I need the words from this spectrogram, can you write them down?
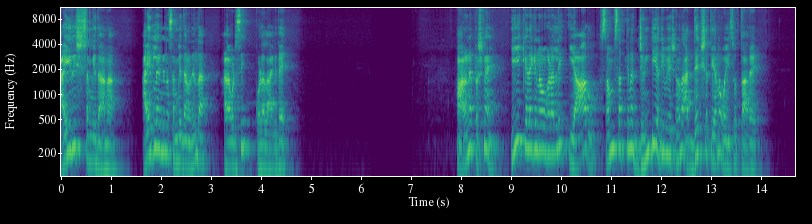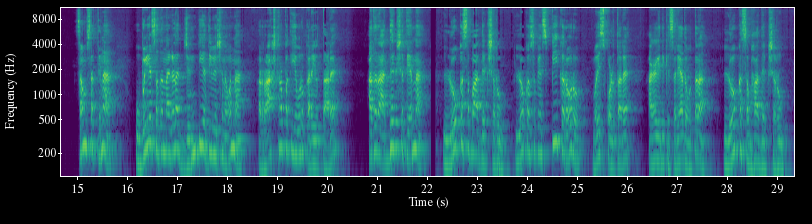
ಐರಿಷ್ ಸಂವಿಧಾನ, ಐರ್ಲೆಂಡಿನ ಸಂವಿಧಾನದಿಂದ ಅಳವಡಿಸಿಕೊಳ್ಳಲಾಗಿದೆ. ಆರನೇ ಪ್ರಶ್ನೆ, ಈ ಕೆಳಗಿನವುಗಳಲ್ಲಿ ಯಾರು ಸಂಸತ್ತಿನ ಜಂಟಿ ಅಧಿವೇಶನದ ಅಧ್ಯಕ್ಷತೆಯನ್ನು ವಹಿಸುತ್ತಾರೆ? ಸಂಸತ್ತಿನ ಉಭಯ ಸದನಗಳ ಜಂಟಿ ಅಧಿವೇಶನವನ್ನು ರಾಷ್ಟ್ರಪತಿಯವರು ಕರೆಯುತ್ತಾರೆ. ಅದರ ಅಧ್ಯಕ್ಷತೆಯನ್ನು ಲೋಕಸಭಾಧ್ಯಕ್ಷರು, ಲೋಕಸಭೆ ಸ್ಪೀಕರ್ ಅವರು ವಹಿಸಿಕೊಳ್ತಾರೆ. ಹಾಗಾಗಿ ಇದಕ್ಕೆ ಸರಿಯಾದ ಉತ್ತರ ಲೋಕಸಭಾಧ್ಯಕ್ಷರು.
